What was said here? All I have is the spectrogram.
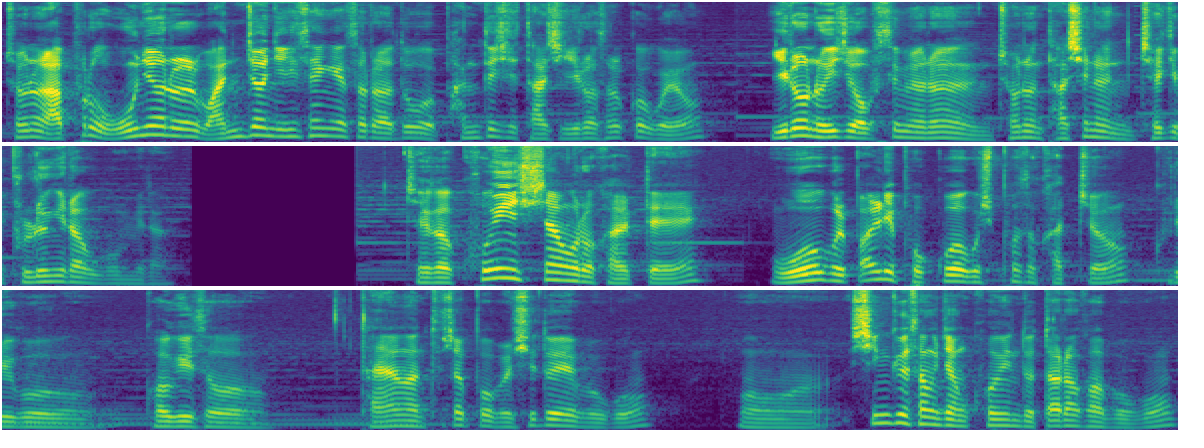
저는 앞으로 5년을 완전히 희생해서라도 반드시 다시 일어설 거고요. 이런 의지 없으면은 저는 다시는 제기 불능이라고 봅니다. 제가 코인 시장으로 갈 때 5억을 빨리 복구하고 싶어서 갔죠. 그리고 거기서 다양한 투자법을 시도해보고 어, 신규 상장 코인도 따라가보고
